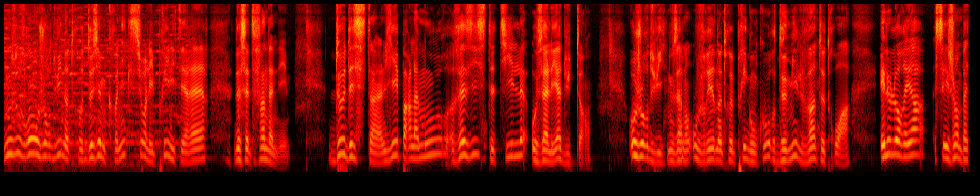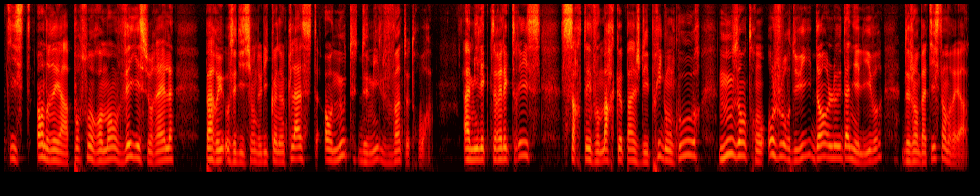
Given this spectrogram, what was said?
Nous ouvrons aujourd'hui notre deuxième chronique sur les prix littéraires de cette fin d'année. Deux destins liés par l'amour résistent-ils aux aléas du temps? Aujourd'hui, nous allons ouvrir notre prix Goncourt 2023. Et le lauréat, c'est Jean-Baptiste Andrea pour son roman Veiller sur elle, paru aux éditions de l'Iconoclaste en août 2023. Amis lecteurs et lectrices, sortez vos marque-pages des prix Goncourt, nous entrons aujourd'hui dans le dernier livre de Jean-Baptiste Andrea.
